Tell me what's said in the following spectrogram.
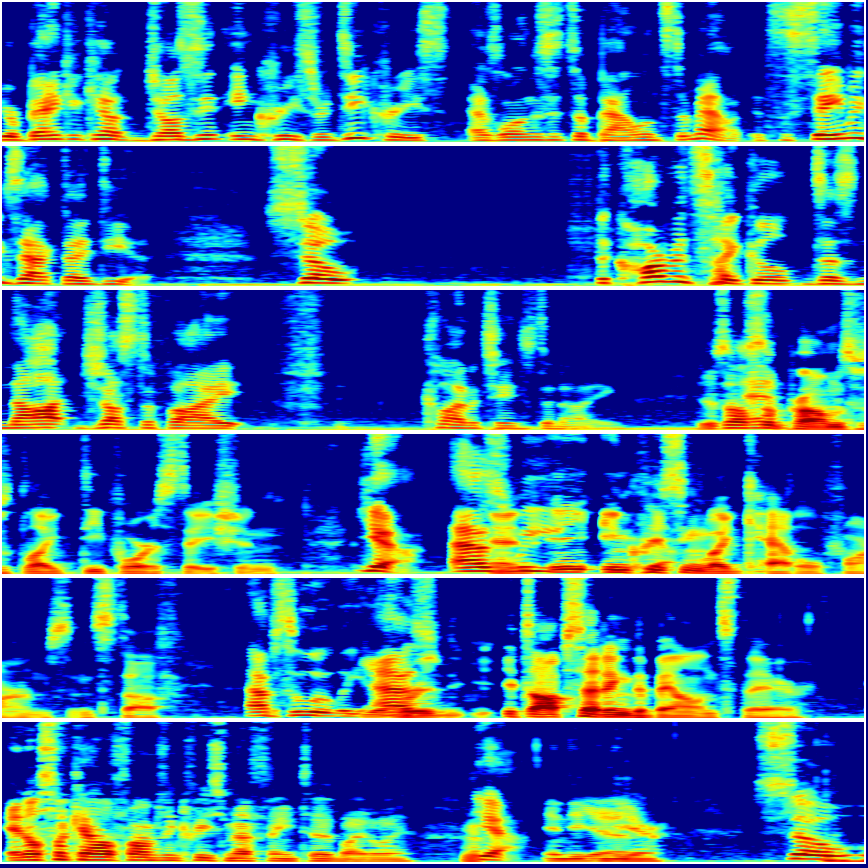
your bank account doesn't increase or decrease as long as it's a balanced amount. It's the same exact idea. So the carbon cycle does not justify f- climate change denying. There's also And- problems with like deforestation Yeah, as and we in- increasing like cattle farms and stuff. absolutely Yeah, as it's offsetting the balance there. And also, cattle farms increase methane too. By the way, yeah. in the in the air. So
